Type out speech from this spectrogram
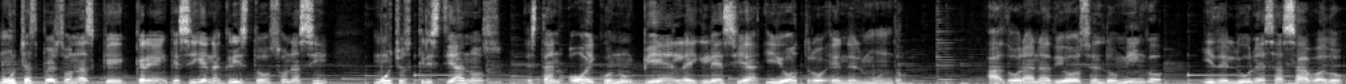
Muchas personas que creen que siguen a Cristo son así. Muchos cristianos están hoy con un pie en la iglesia y otro en el mundo. Adoran a Dios el domingo y de lunes a sábado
